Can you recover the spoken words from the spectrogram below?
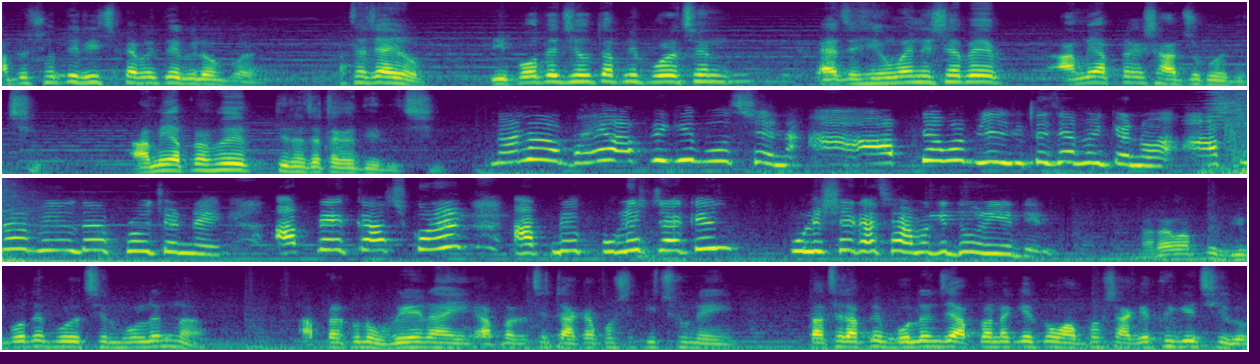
আপনি সত্যি রিচ ফ্যামিলিতে বিলং করেন। আচ্ছা যাই হোক। বিপদে যেহেতু আপনি পড়েছেন অ্যাজ এ হিউম্যান হিসেবে আমি আপনাকে সাহায্য করে দিচ্ছি। আমি আপনার হয়ে তিন হাজার টাকা দিয়ে দিচ্ছি। না না ভাই আপনি কি বলছেন আ- আপনি আমার বিল দিতে যাবেন কেন? আপনার বিল দেওয়ার প্রয়োজন নেই। আপনি এক কাজ করেন আপনি পুলিশ ডাকেন পুলিশের কাছে আমাকে ধরিয়ে দিন। ম্যাডাম আপনি বিপদে পড়েছেন বললেন না? আপনার কোনো ওয়ে নাই আপনার কাছে টাকা পয়সা কিছু নেই। তাছাড়া আপনি বললেন যে আপনার নাকি এরকম অভ্যাস আগে থেকেই ছিল।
